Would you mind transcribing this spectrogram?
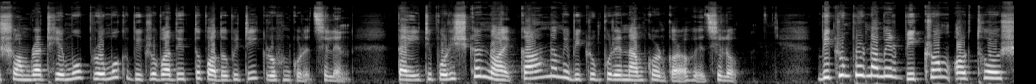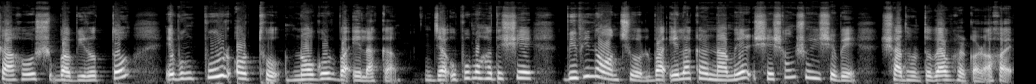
সম্রাট হেমু প্রমুখ বিক্রমাদিত্য পদবীটি গ্রহণ করেছিলেন। তাই এটি পরিষ্কার নয় কার নামে বিক্রমপুরের নামকরণ করা হয়েছিল। বিক্রমপুর নামের বিক্রম অর্থ সাহস বা বীরত্ব এবং পুর অর্থ নগর বা এলাকা, যা উপমহাদেশে বিভিন্ন অঞ্চল বা এলাকার নামের শেষাংশ হিসেবে সাধারণত ব্যবহার করা হয়।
